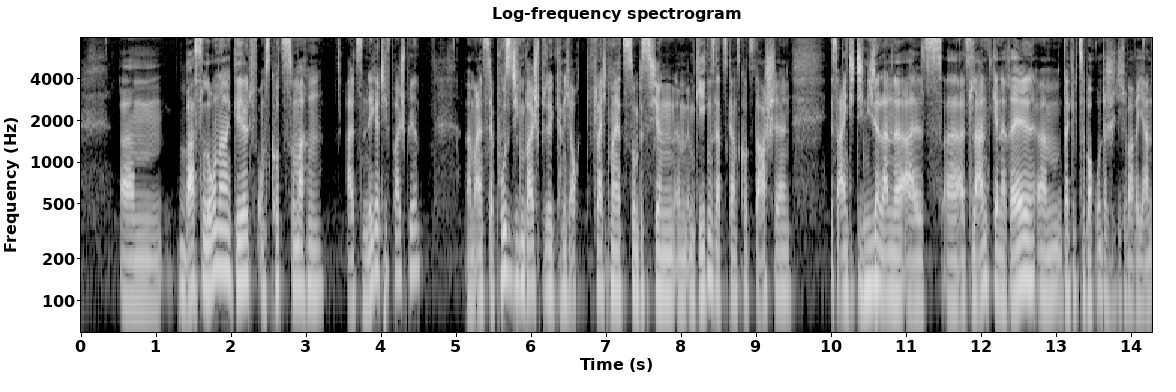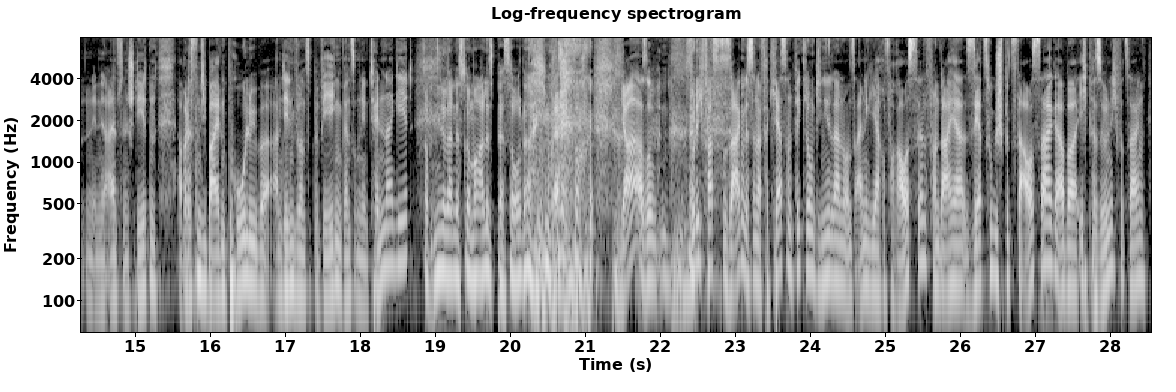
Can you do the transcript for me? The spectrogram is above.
Ähm, Barcelona gilt, um es kurz zu machen, als Negativbeispiel. Ähm, eins der positiven Beispiele kann ich auch vielleicht mal jetzt so ein bisschen ähm, im Gegensatz ganz kurz darstellen ist eigentlich die Niederlande als, äh, als Land generell. Ähm, da gibt es aber auch unterschiedliche Varianten in den einzelnen Städten. Aber das sind die beiden Pole, über, an denen wir uns bewegen, wenn es um den Tender geht. Aber Niederlande ist doch immer alles besser, oder? ja, also würde ich fast so sagen, dass in der Verkehrsentwicklung die Niederlande uns einige Jahre voraus sind. Von daher sehr zugespitzte Aussage. Aber ich persönlich würde sagen,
